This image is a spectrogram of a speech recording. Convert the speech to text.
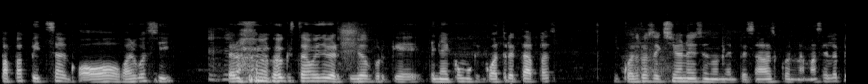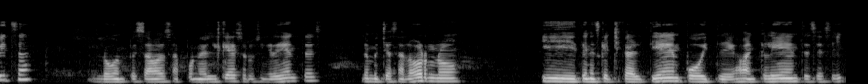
Papa Pizza Go o algo así. Pero me acuerdo que estaba muy divertido porque tenía como que cuatro etapas y cuatro secciones en donde empezabas con la masa de la pizza, luego empezabas a poner el queso, los ingredientes, lo metías al horno y tenías que checar el tiempo y te llegaban clientes y así.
